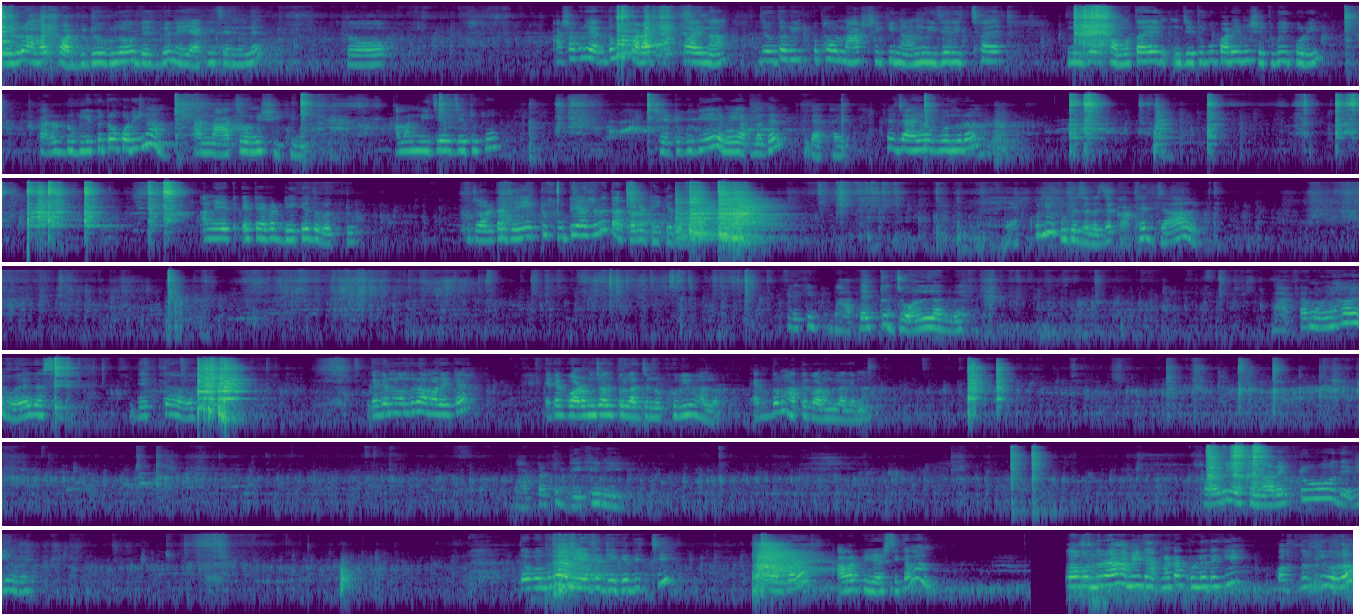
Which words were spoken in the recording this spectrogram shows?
বন্ধুরা আমার শর্ট ভিডিওগুলো দেখবেন এই একই চ্যানেলে তো আশা করি একদম খারাপ হয় না। যেহেতু আমি কোথাও নাচ শিখি না, আমি নিজের ইচ্ছায়, নিজের ক্ষমতায় যেটুকু পারি আমি সেটুকুই করি। কারোর ডুপ্লিকেটও করি না, আর নাচও আমি শিখি না। আমার নিজের যেটুকু, সেটুকু দিয়ে আমি আপনাদের দেখাই। সে যাই হোক বন্ধুরা আমি এটা এবার ঢেকে দেবো একটু। জলটা যেই একটু ফুটে আসবে, তারপরে ঢেকে দেবো। এখনই ফুটে যাবে যে কাঠের জাল। দেখি ভাতে একটু জল লাগবে। ভাতটা মনে হয় হয়ে গেছে। দেখতে হবে। দেখেন বন্ধুরা আমার এটা এটা গরম জল তোলার জন্য খুবই ভালো। একদম হাতে গরম লাগে না। ভাতটা একটু দেখে নি। হয়নি এখন, আর একটু দেরি হবে। তো বন্ধুরা, আমি এই যে ঢেকে দিচ্ছি। তারপরে আবার ফিরে আসছি, কেমন? তো বন্ধুরা, আমি ঢাকনাটা খুলে দেখি কতদূর কি হলো।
